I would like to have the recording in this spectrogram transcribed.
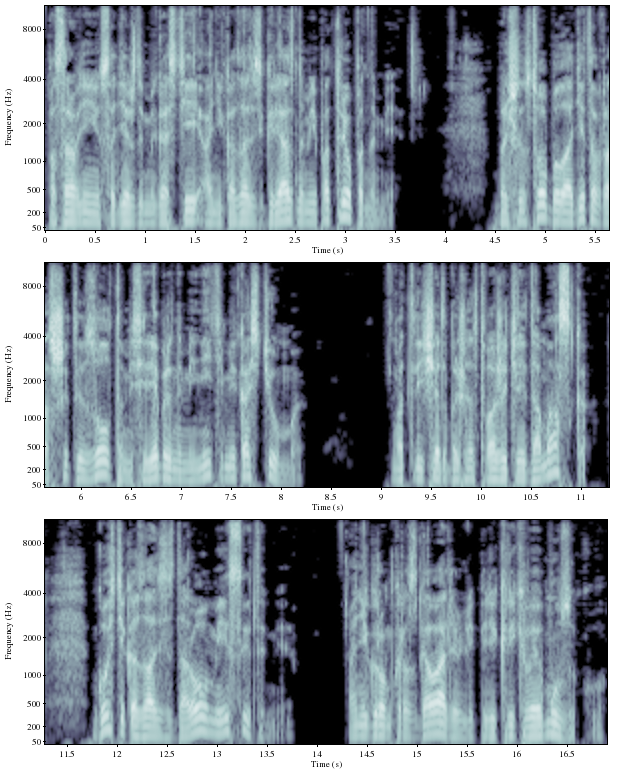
По сравнению с одеждами гостей они казались грязными и потрепанными. Большинство было одето в расшитые золотом и серебряными нитями костюмы. В отличие от большинства жителей Дамаска, гости казались здоровыми и сытыми. Они громко разговаривали, перекрикивая музыку.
